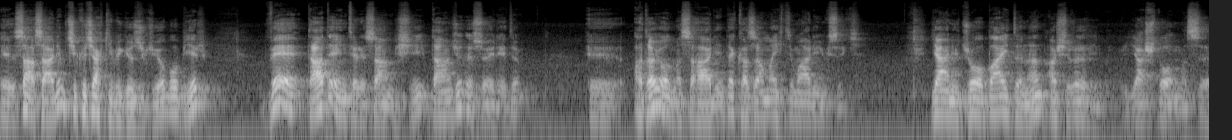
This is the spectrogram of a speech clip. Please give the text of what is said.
e, sağ salim çıkacak gibi gözüküyor. Bu bir. Ve daha da enteresan bir şey, daha önce de söyledim, e, aday olması halinde kazanma ihtimali yüksek. Yani Joe Biden'ın aşırı yaşlı olması,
